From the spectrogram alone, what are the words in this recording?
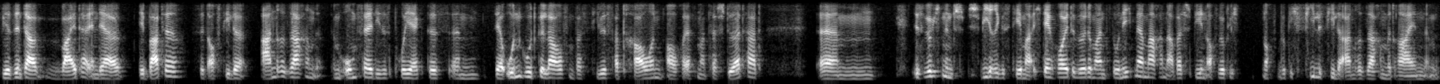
wir sind da weiter in der Debatte, sind auch viele andere Sachen im Umfeld dieses Projektes ähm, sehr ungut gelaufen, was viel Vertrauen auch erstmal zerstört hat. Ähm, ist wirklich ein schwieriges Thema. Ich denke, heute würde man es so nicht mehr machen, aber es spielen auch wirklich noch wirklich viele, viele andere Sachen mit rein. Im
